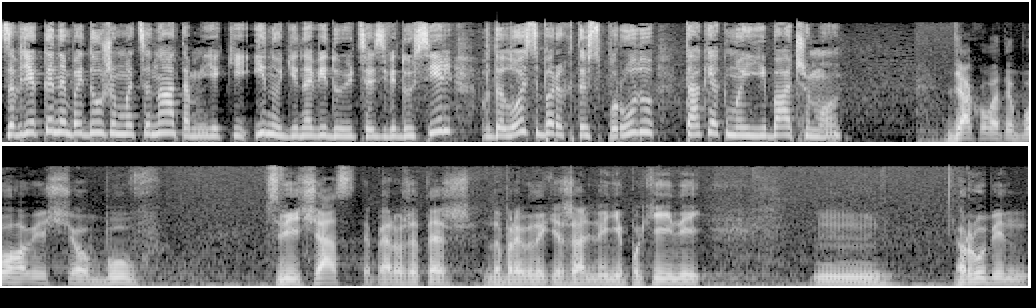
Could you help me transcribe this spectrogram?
Завдяки небайдужим меценатам, які іноді навідуються звідусіль, вдалося зберегти споруду так, як ми її бачимо. Дякувати Богові, що був свій час, тепер уже теж, на превеликий жаль, нині покійний Рубін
